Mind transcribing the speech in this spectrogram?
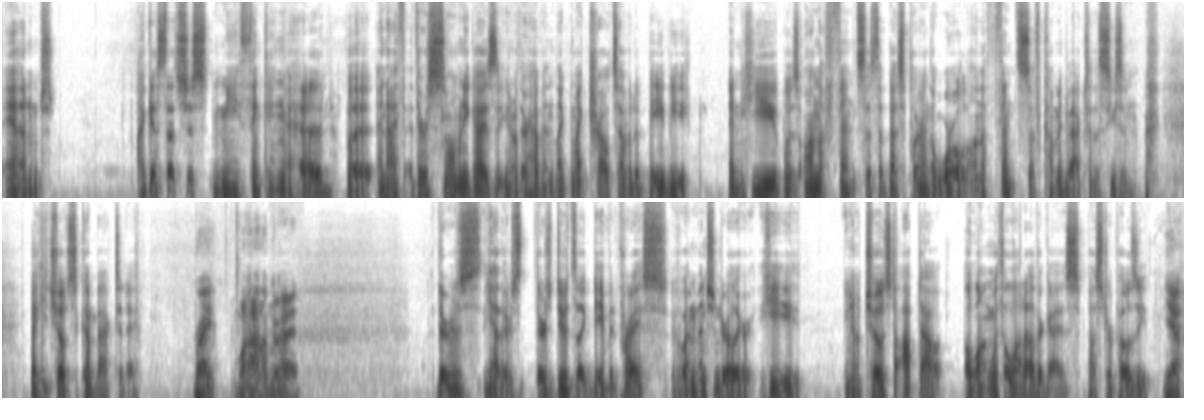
and I guess that's just me thinking ahead. But and I there's so many guys that you know they're having like Mike Trout's having a baby, and he was on the fence. That's the best player in the world on the fence of coming back to the season, but he chose to come back today. Right. Wow. Um, Right. There's yeah there's there's dudes like David Price who I mentioned earlier. He you know chose to opt out along with a lot of other guys. Buster Posey. Yeah.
